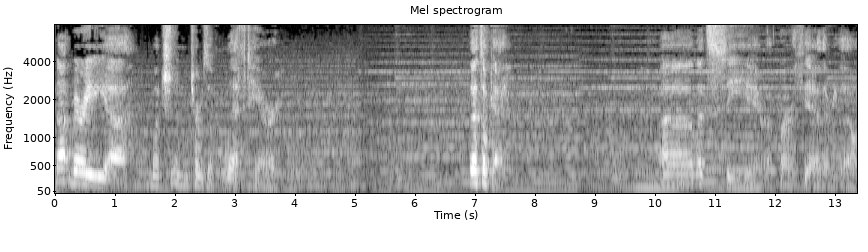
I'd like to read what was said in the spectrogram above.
not very uh, much in terms of lift here. That's okay. Uh, let's see here. A berth. Yeah, there we go.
